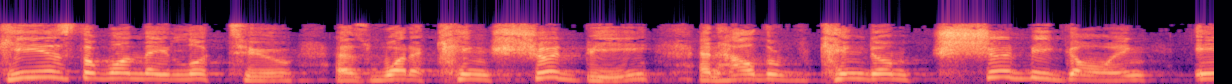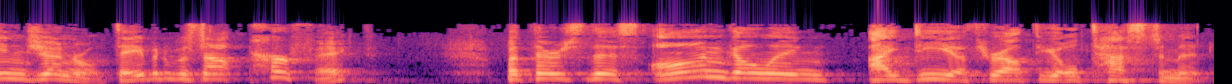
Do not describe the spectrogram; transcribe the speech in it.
He is the one they look to as what a king should be and how the kingdom should be going in general. David was not perfect, but there's this ongoing idea throughout the Old Testament.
